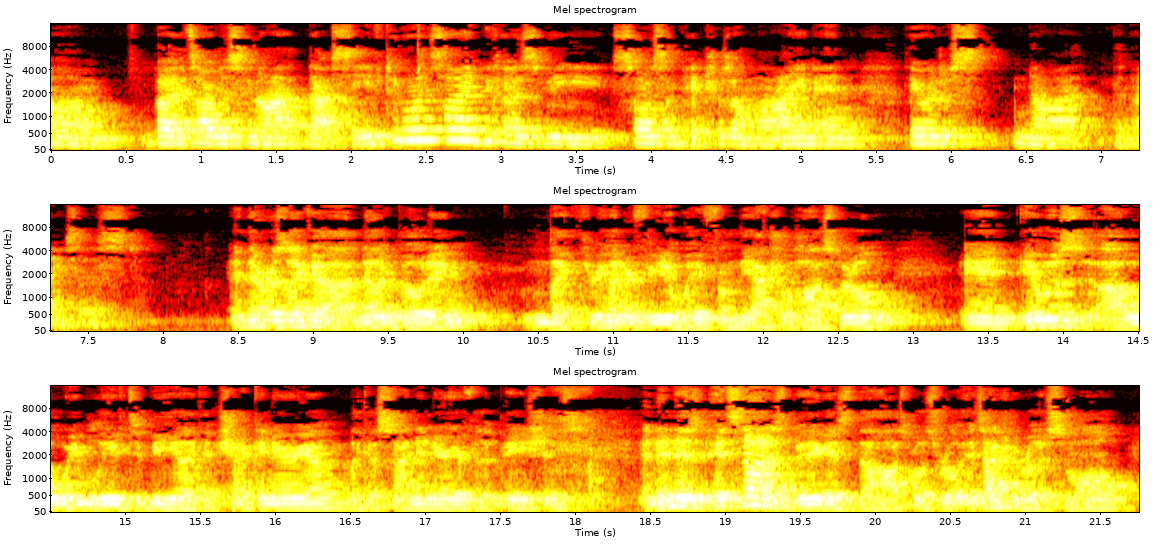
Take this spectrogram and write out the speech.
um, but it's obviously not that safe to go inside because we saw some pictures online and they were just not the nicest. And there was like a, another building like 300 feet away from the actual hospital. And it was uh, what we believe to be like a check-in area, like a sign-in area for the patients. And it is, it's not as big as the hospital. It's really, it's actually really small.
